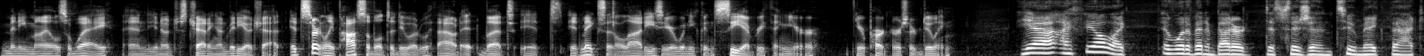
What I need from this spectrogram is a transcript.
many miles away and you know just chatting on video chat. It's certainly possible to do it without it but it it makes it a lot easier when you can see everything your your partners are doing. Yeah i feel like it would have been a better decision to make that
